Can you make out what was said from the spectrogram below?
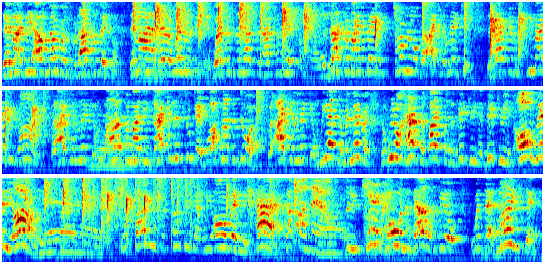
They might be outnumbered, but I can lick them. They might have better weapons, weapons than us, and I can lick them. The doctor might say it's terminal, but I can lick it. The doctor, he might be gone, but I can lick him. My husband might be packing his suitcase, walking out the door, but I can lick him. We have to remember that we don't have to fight for the victory. The victory is already ours. Yeah. We're fighting for something that we already have. Come on now. So you can't go in the battlefield with that mindset,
